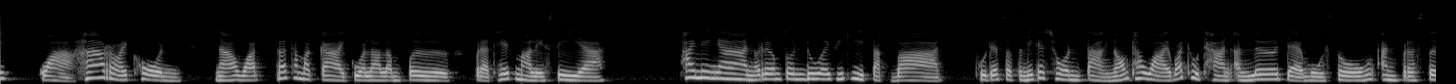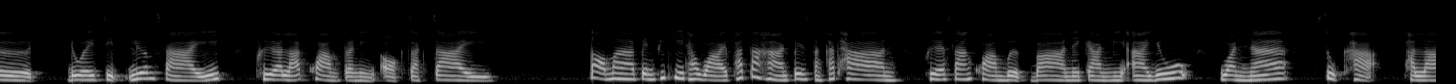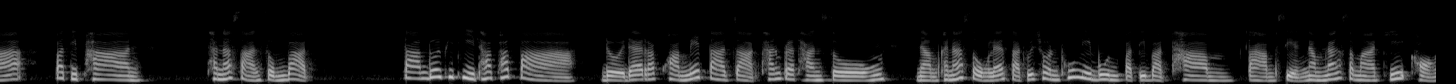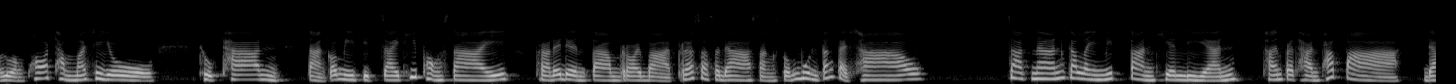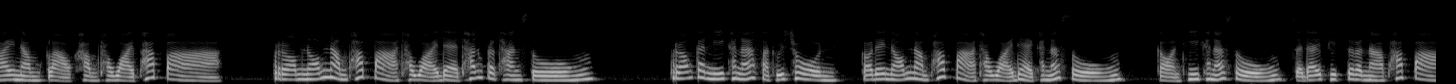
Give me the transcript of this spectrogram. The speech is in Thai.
กว่า 500 คนณวัดพระธรรมกายกัวลาลัมเปอร์ ประเทศมาเลเซีย ภายในงานเริ่มต้นด้วยพิธีตักบาตรพุทธศาสนิกชนต่างน้อมถวายวัตถุทานอันเลิศแด่หมู่สงฆ์อันประเสริฐ ด้วยจิตเลื่อมใส พื่อละความตระหนี่ออกจากใจ ต่อมาเป็นพิธีถวายพัตหารเป็นสังฆทาน เพื่อสร้างความเบิกบานในการมีอายุ วันนะสุขะพละปฏิพานธนสารสมบัติ ตามด้วยพิธีทอดผ้าป่า โดยได้รับความเมตตาจากท่านประธานสงฆ์นำคณะสงฆ์และสาธุชนผู้มีบุญปฏิบัติธรรม ตามเสียงนำนั่งสมาธิของหลวงพ่อธรรมชโย ทุกท่าน ต่างก็มีจิตใจที่ผ่องใสเพราะได้เดินตามรอยบาทพระศาสดาสั่งสมบุญตั้งแต่เช้า จากนั้นกัลยมิตรตันเทียนเหรียญท่านประธานผ้าป่า ได้นำกล่าวคำถวายผ้าป่า พร้อมน้อมนำผ้าป่าถวายแด่ท่านประธานสงฆ์พร้อมกันนี้คณะสาธุชนก็ได้น้อมนำผ้าป่าถวายแด่คณะสงฆ์ก่อนที่คณะสงฆ์จะได้พิจารณาผ้าป่า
